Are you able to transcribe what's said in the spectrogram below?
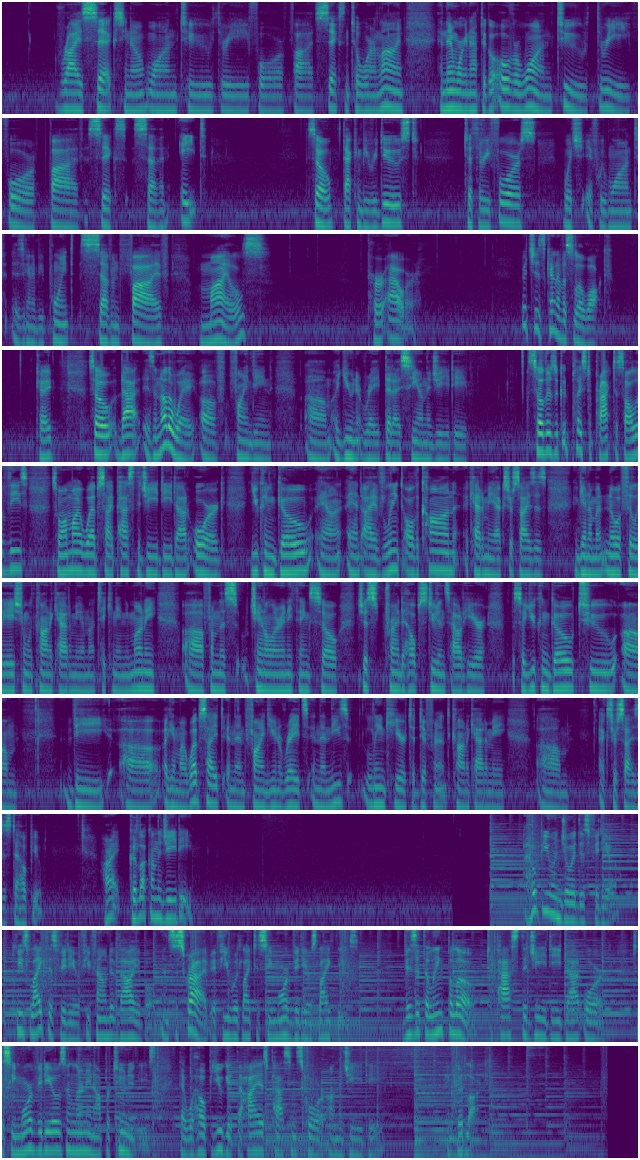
rise six, you know, one, two, three, four, five, six until we're in line. And then we're going to have to go over one, two, three, four, five, six, seven, eight. So that can be reduced to three fourths, which, if we want, is going to be 0.75 miles per hour, which is kind of a slow walk. Okay, so that is another way of finding um, a unit rate that I see on the GED. So there's a good place to practice all of these. So on my website, passtheged.org, you can go and, and I've linked all the Khan Academy exercises. Again, I'm at no affiliation with Khan Academy. I'm not taking any money uh, from this channel or anything. So just trying to help students out here. So you can go to um, the uh, again my website and then find unit rates and then these link here to different Khan Academy um, exercises to help you. All right, good luck on the GED. I hope you enjoyed this video. Please like this video if you found it valuable and subscribe if you would like to see more videos like these. Visit the link below to passtheged.org to see more videos and learning opportunities that will help you get the highest passing score on the GED. And good luck.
